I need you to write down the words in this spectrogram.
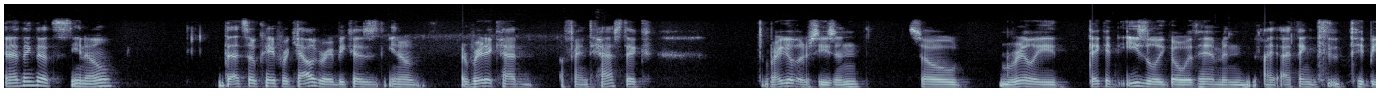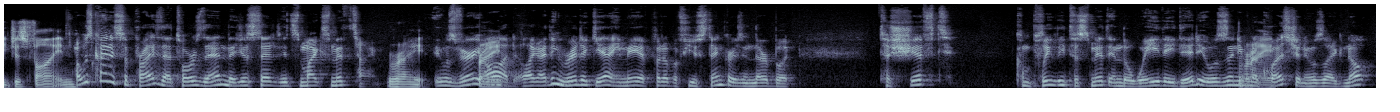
And I think that's, you know, that's okay for Calgary because you know Rittich had a fantastic regular season, so really they could easily go with him, and I, I, think they'd be just fine. I was kind of surprised that towards the end they just said it's Mike Smith time. Right. It was very right. odd. Like I think Rittich, yeah, he may have put up a few stinkers in there, but to shift completely to Smith in the way they did, it wasn't even right. a question. It was like, nope,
